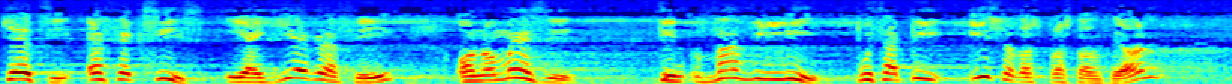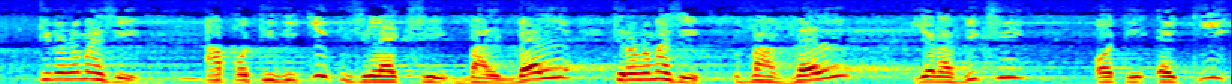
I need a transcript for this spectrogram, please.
και έτσι εφ' εξής, η Αγία Γραφή ονομάζει την Βαβυλή που θα πει είσοδος προς τον Θεόν την ονομάζει από τη δική της λέξη Μπαλμπέλ την ονομάζει Βαβέλ για να δείξει ότι εκεί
